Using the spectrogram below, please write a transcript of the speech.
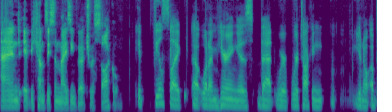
and it becomes this amazing virtuous cycle it feels like uh, what I'm hearing is that we're we're talking, you know, ab-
